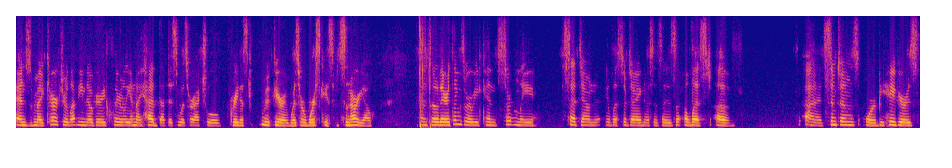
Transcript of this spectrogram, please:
And my character let me know very clearly in my head that this was her actual greatest fear. It was her worst case scenario. And so there are things where we can certainly set down a list of diagnoses, a list of uh, symptoms or behaviors.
